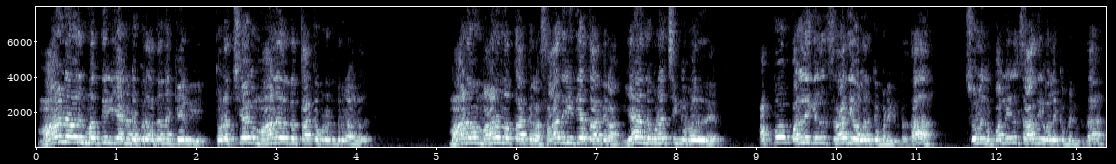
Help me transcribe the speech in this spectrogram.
மாணவர் மத்தியில் ஏன் நடைபெறும் அதான கேள்வி. தொடர்ச்சியாக மாணவர்கள் தாக்கப்படுகின்றார்கள். மாணவன் மாணவனை தாக்குறான் சாதி ரீதியா தாக்குறான். ஏன் அந்த உணர்ச்சி இங்க வருது? அப்போ பள்ளிகள் சாதி வளர்க்கப்படுகின்றதா? சொல்லுங்க பள்ளிகள் சாதி வளர்க்கப்படுகின்றதா?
